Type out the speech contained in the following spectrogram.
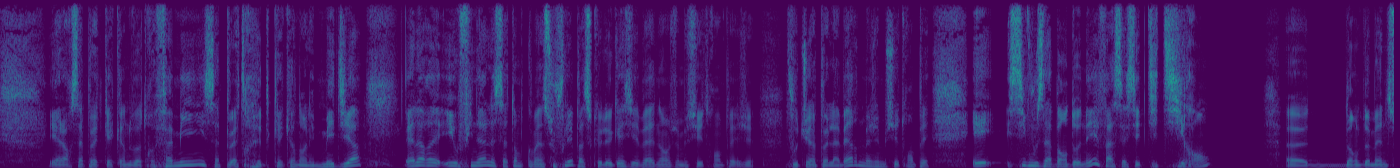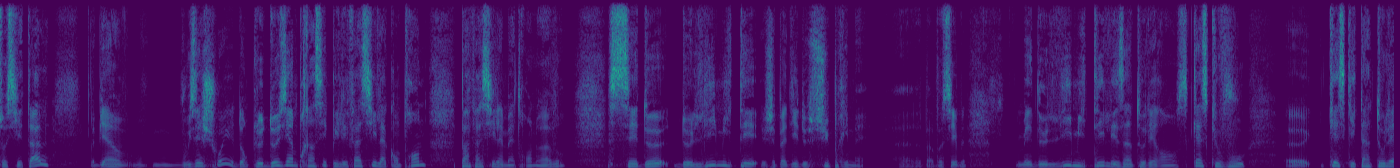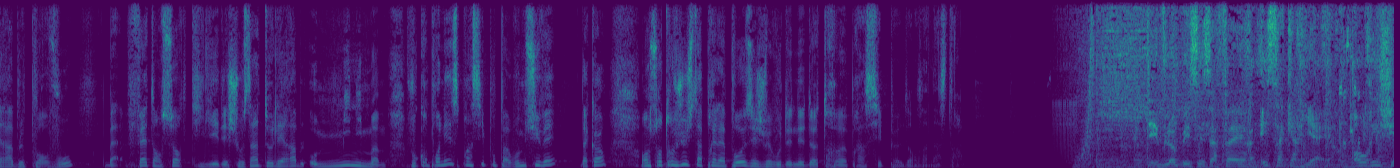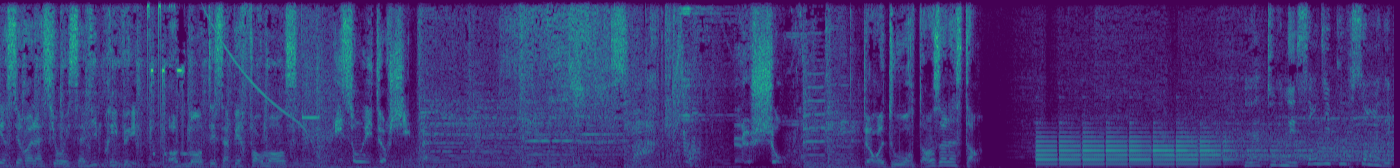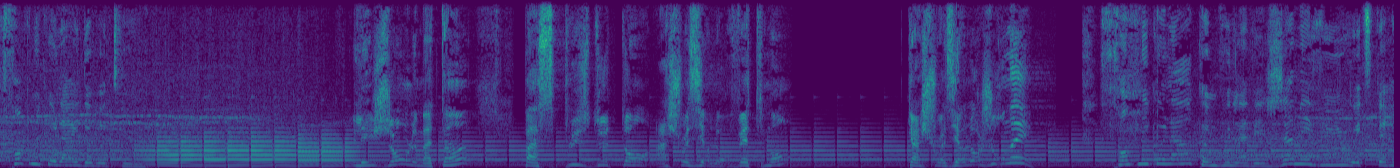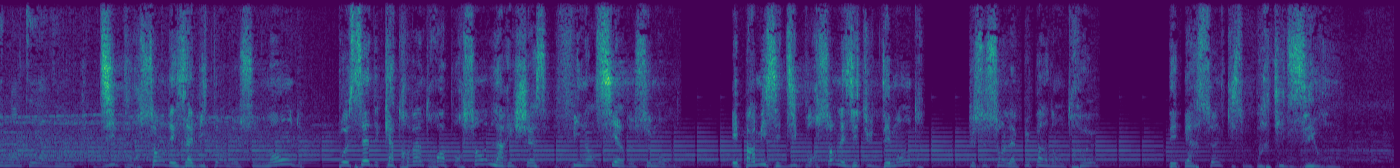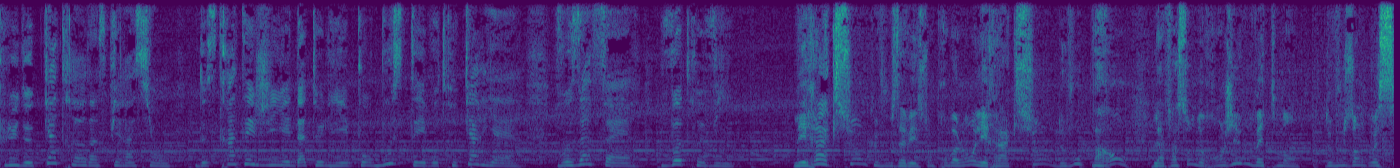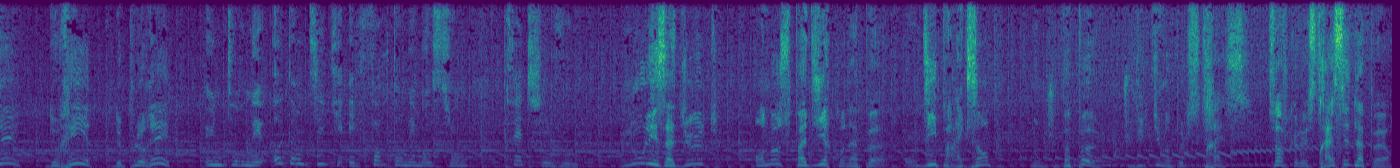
Et alors ça peut être quelqu'un de votre famille, ça peut être quelqu'un dans les médias. Et alors, et au final, ça tombe comme un soufflet parce que le gars dit, ben non, je me suis trompé, j'ai foutu un peu la merde, mais je me suis trompé. Et si vous abandonnez face à ces petits tyrans, euh, dans le domaine sociétal, eh bien, vous échouez. Donc le deuxième principe, il est facile à comprendre, pas facile à mettre en œuvre, c'est de, de limiter, j'ai pas dit de supprimer, euh, c'est pas possible, mais de limiter les intolérances. Qu'est-ce que vous, euh, qu'est-ce qui est intolérable pour vous? Ben, Faites en sorte qu'il y ait des choses intolérables au minimum. Vous comprenez ce principe ou pas? Vous me suivez? D'accord? On se retrouve juste après la pause et je vais vous donner d'autres principes dans un instant. Développer ses affaires et sa carrière, enrichir ses relations et sa vie privée, augmenter sa performance et son leadership. Spark, le show. De retour dans un instant. La tournée 110% avec Franck Nicolas est de retour. Les gens le matin passent plus de temps à choisir leurs vêtements qu'à choisir leur journée. Franck Nicolas, comme vous ne l'avez jamais vu ou expérimenté avant. 10% des habitants de ce monde possèdent 83% de la richesse financière de ce monde. Et parmi ces 10%, les études démontrent que ce sont la plupart d'entre eux des personnes qui sont parties de zéro. Plus de 4 heures d'inspiration, de stratégie et d'ateliers pour booster votre carrière, vos affaires, votre vie. Les réactions que vous avez sont probablement les réactions de vos parents, la façon de ranger vos vêtements, de vous angoisser, de rire, de pleurer. Une tournée authentique et forte en émotions, près de chez vous. Nous les adultes, on n'ose pas dire qu'on a peur. On dit par exemple, non, j'ai pas peur, je suis victime un peu de stress. Sauf que le stress, c'est de la peur.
